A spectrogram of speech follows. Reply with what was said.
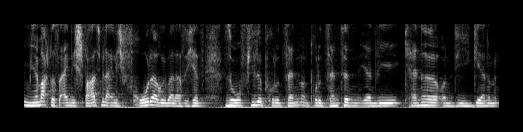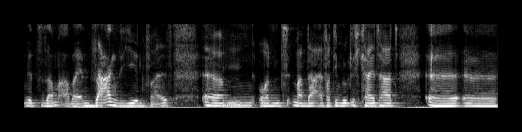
mir macht das eigentlich Spaß. Ich bin eigentlich froh darüber, dass ich jetzt so viele Produzenten und Produzentinnen irgendwie kenne und die gerne mit mir zusammenarbeiten, sagen sie jedenfalls. Ähm, mhm. Und man da einfach die Möglichkeit hat, äh, äh,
